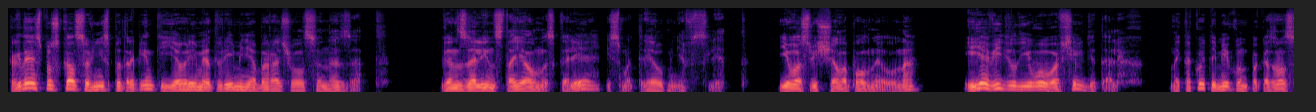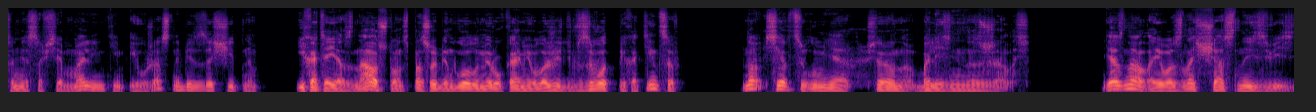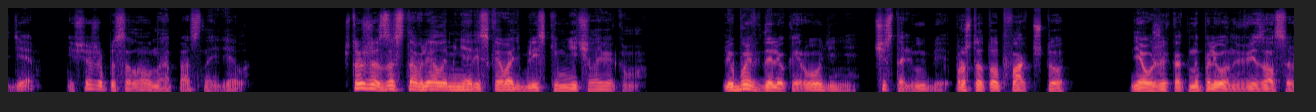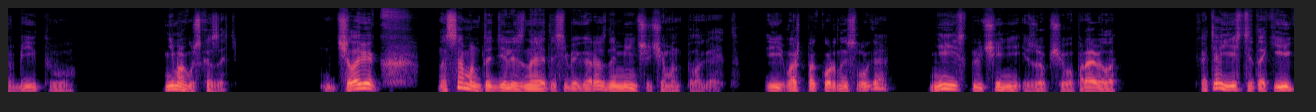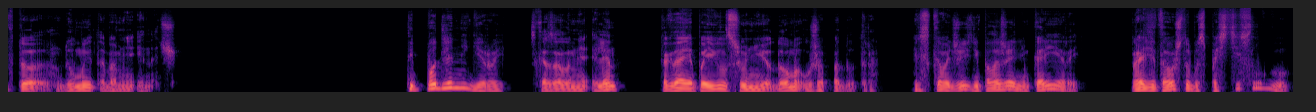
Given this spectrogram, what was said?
Когда я спускался вниз по тропинке, я время от времени оборачивался назад. Гонзалин стоял на скале и смотрел мне вслед. Его освещала полная луна, и я видел его во всех деталях. На какой-то миг он показался мне совсем маленьким и ужасно беззащитным. И хотя я знал, что он способен голыми руками уложить взвод пехотинцев, но сердце у меня все равно болезненно сжалось. Я знал о его злосчастной звезде и все же посылал на опасное дело. Что же заставляло меня рисковать близким мне человеком? Любовь к далекой родине, честолюбие, просто тот факт, что я уже как Наполеон ввязался в битву. Не могу сказать. Человек на самом-то деле знает о себе гораздо меньше, чем он полагает. И ваш покорный слуга не исключение из общего правила, хотя есть и такие, кто думает обо мне иначе. — Ты подлинный герой, — сказала мне Элен, когда я появился у нее дома уже под утро. Рисковать жизнью, положением, карьерой ради того, чтобы спасти слугу.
